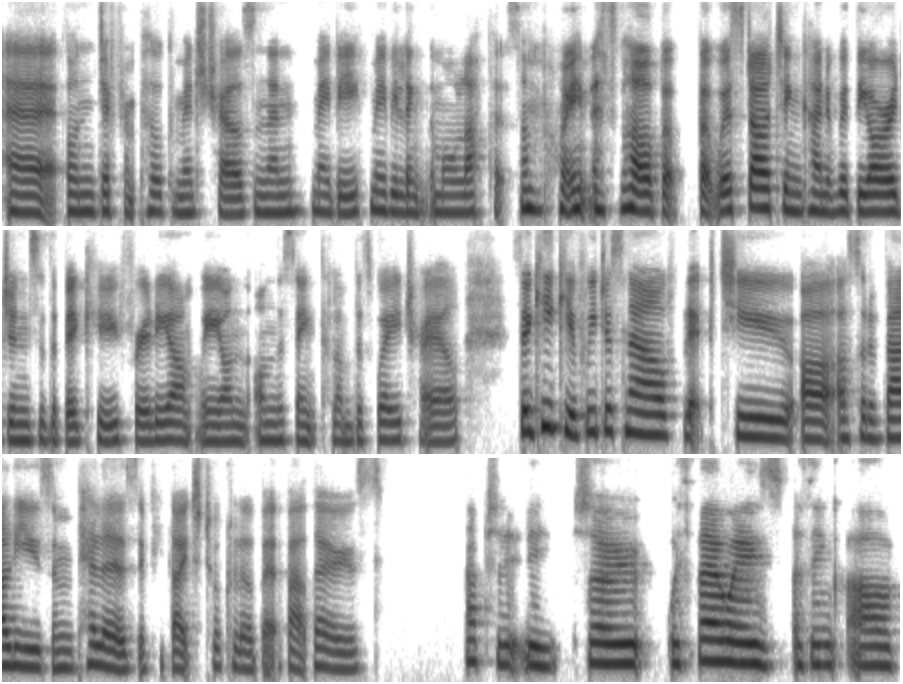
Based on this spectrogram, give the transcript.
uh, on different pilgrimage trails, and then maybe maybe link them all up at some point as well. But but we're starting kind of with the origins of the Big Hoof, really, aren't we, on on the St Columba's Way Trail? So Kiki, if we just now flick to our, our sort of values and pillars, if you'd like to talk a little bit about those. Absolutely. So with FareWays, I think our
